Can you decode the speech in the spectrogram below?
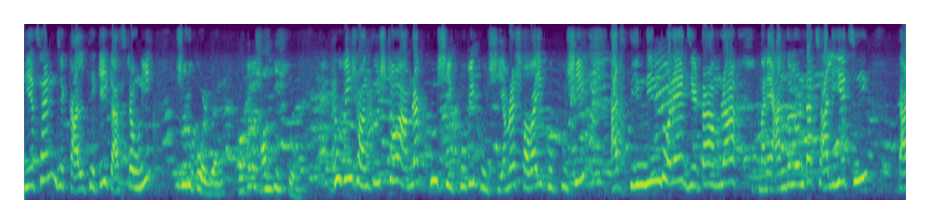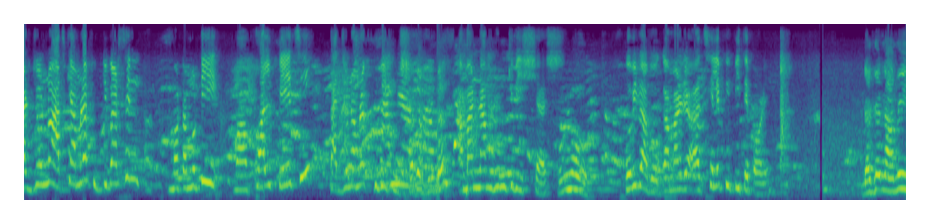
দিয়েছেন যে কাল থেকেই কাজটা উনি শুরু করবেন। কতটা সন্তুষ্ট? খুবই সন্তুষ্ট আমরা খুশি খুবই খুশি। আমরা সবাই খুব খুশি। আজ তিন দিন ধরে যেটা আমরা মানে আন্দোলনটা চালিয়েছি তার জন্য আজকে আমরা ফিফটি পার্সেন্ট মোটামুটি ফল পেয়েছি। তার জন্য আমরা খুবই খুশি। আমার নাম রুমকি বিশ্বাস। অভিভাবক অভিভাবক আমার ছেলে পিপিতে পড়ে। দেখেন আমি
